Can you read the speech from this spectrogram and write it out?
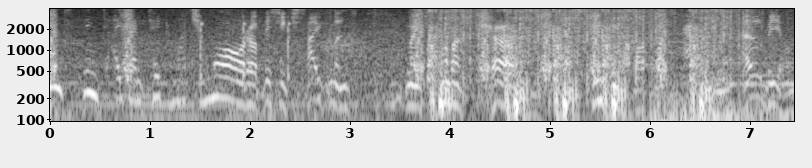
Don't think I can take much more of this excitement. My stomach churns just thinking about what's happening in Albion.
